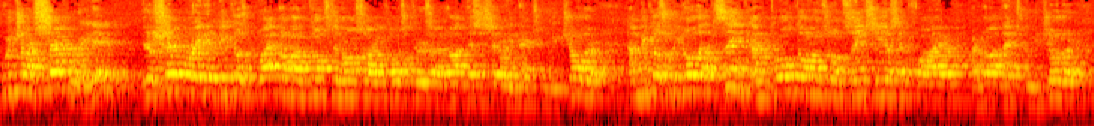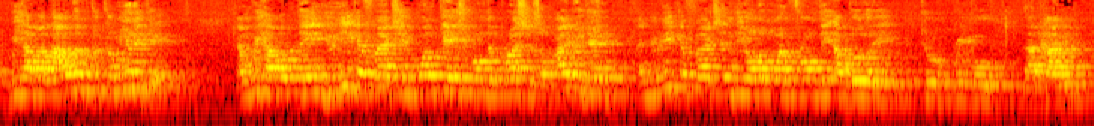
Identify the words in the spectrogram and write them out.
which are separated. They're separated because platinum and tungsten oxide clusters are not necessarily next to each other, and because we know that zinc and protons on zinc ZSM5 are not next to each other, we have allowed them to communicate. And we have obtained unique effects in one case from the presence of hydrogen, and unique effects in the other one from the ability to remove that hydrogen.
